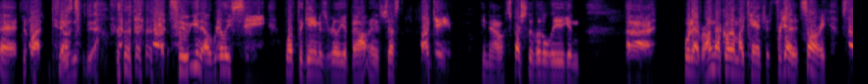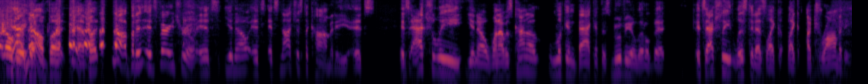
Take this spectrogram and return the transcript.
uh, but you know, yeah. uh, to you know really see what the game is really about, and it's just a game, you know, especially little league and uh, whatever. I'm not going on my tangent. Forget it. Sorry. Start over yeah, again. no, but yeah, but no, but it, it's very true. It's you know, it's it's not just a comedy. It's it's actually you know when I was kind of looking back at this movie a little bit, it's actually listed as like like a dramedy.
